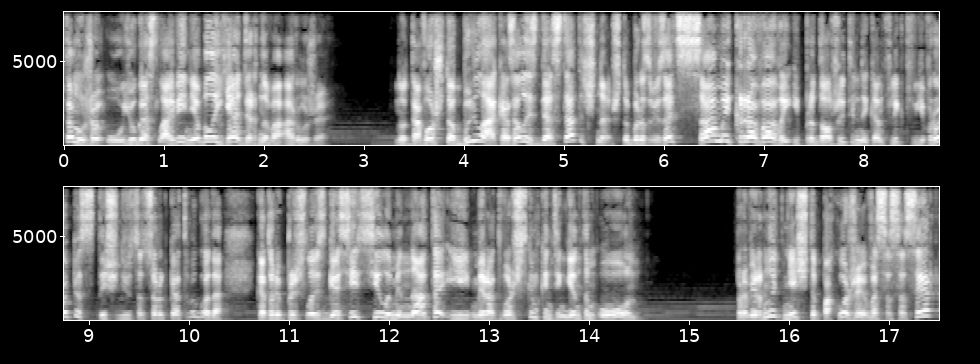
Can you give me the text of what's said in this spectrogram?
К тому же у Югославии не было ядерного оружия. Но того, что было, оказалось достаточно, чтобы развязать самый кровавый и продолжительный конфликт в Европе с 1945 года, который пришлось гасить силами НАТО и миротворческим контингентом ООН. Провернуть нечто похожее в СССР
